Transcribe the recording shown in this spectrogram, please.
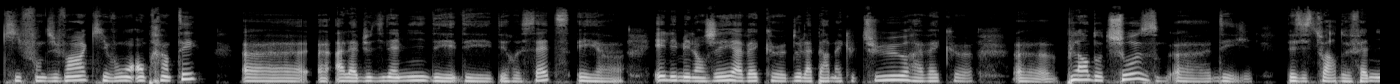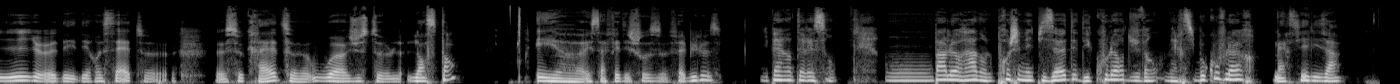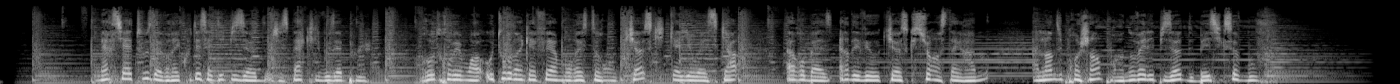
qui font du vin, qui vont emprunter euh, à la biodynamie des, des, des recettes et, euh, et les mélanger avec de la permaculture, avec euh, plein d'autres choses, des, des histoires de famille, des, des recettes secrètes ou juste l'instinct. Et, et ça fait des choses fabuleuses. Hyper intéressant. On parlera dans le prochain épisode des couleurs du vin. Merci beaucoup Fleur. Merci Elisa. Merci à tous d'avoir écouté cet épisode. J'espère qu'il vous a plu. Retrouvez-moi autour d'un café à mon restaurant kiosque KIOSK, rdvo kiosque sur Instagram. À lundi prochain pour un nouvel épisode de Basics of Bouffe.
